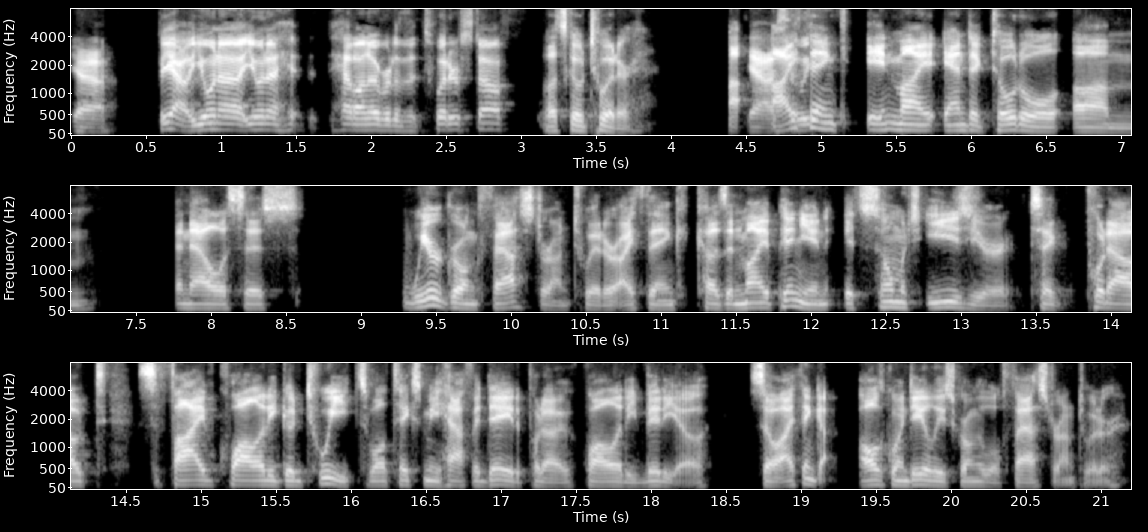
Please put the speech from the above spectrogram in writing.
yeah. But yeah, you want to, you want to head on over to the Twitter stuff? Let's go Twitter. Yeah. So I we, think in my anecdotal um, analysis, we're growing faster on Twitter, I think, because in my opinion, it's so much easier to put out five quality good tweets while it takes me half a day to put out a quality video. So I think altcoin daily is growing a little faster on Twitter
